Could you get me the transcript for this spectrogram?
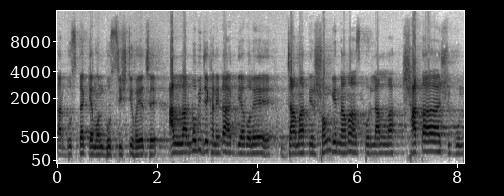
তার বুঝটা কেমন বুঝ সৃষ্টি হয়েছে? আল্লাহর নবী যেখানে ডাক দিয়া বলে, জামাতের সঙ্গে নামাজ পড়লে আল্লাহ সাতাশ গুণ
